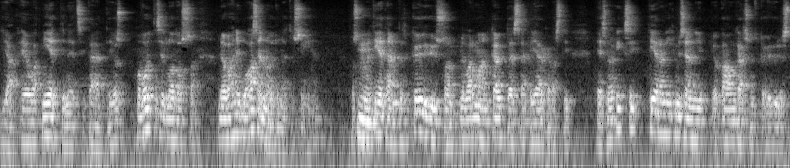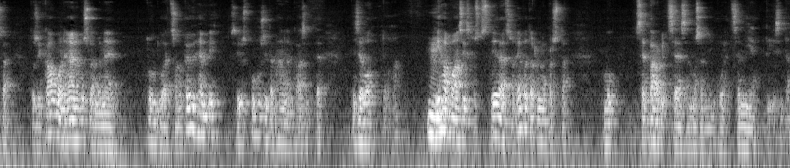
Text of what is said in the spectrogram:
ja he ovat miettineet sitä, että jos mä voittaisin lotossa, ne on vähän niin kuin asennoituneet jo siihen. Koska mm. ne tietää, mitä se köyhyys on, ne varmaan käyttäisi aika järkevästi. Esimerkiksi tiedän ihmisen, joka on kärsinyt köyhyydestä tosi kauan ja aina kun sillä menee, tuntuu, että se on köyhempi, se just puhui siitä vähän aikaa sitten, niin se lottoaa. Mm. Mm. Ihan vaan siis, koska se tietää, että se on epätodennäköistä, mutta se tarvitsee semmoisen, niin kuin, että se miettii sitä.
